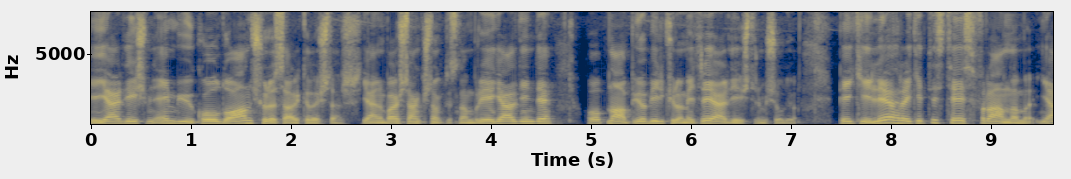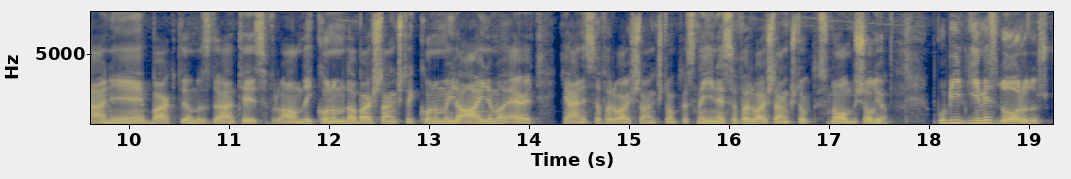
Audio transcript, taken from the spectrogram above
e, yer değişiminin en büyük olduğu an şurası arkadaşlar. Yani başlangıç noktasından buraya geldiğinde hop ne yapıyor? 1 kilometre yer değiştirmiş oluyor. Peki L hareketlisi T0 anlamı. Yani baktığımızda T0 andaki konumu da başlangıçtaki konumuyla aynı mı? Evet. Yani 0 başlangıç noktasında yine 0 başlangıç noktasında olmuş oluyor. Bu bilgimiz doğrudur.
